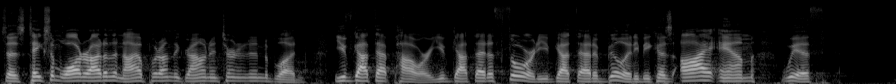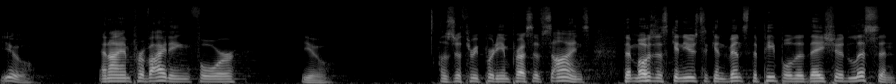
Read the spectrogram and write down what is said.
says, take some water out of the Nile, put it on the ground, and turn it into blood. You've got that power. You've got that authority. You've got that ability because I am with you. And I am providing for you. Those are three pretty impressive signs that Moses can use to convince the people that they should listen.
